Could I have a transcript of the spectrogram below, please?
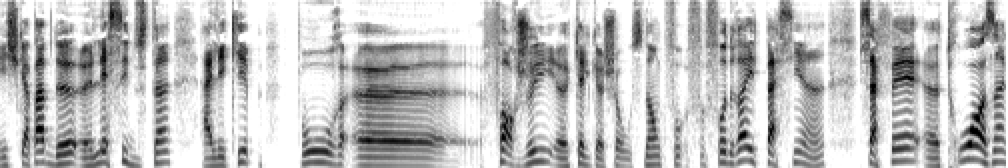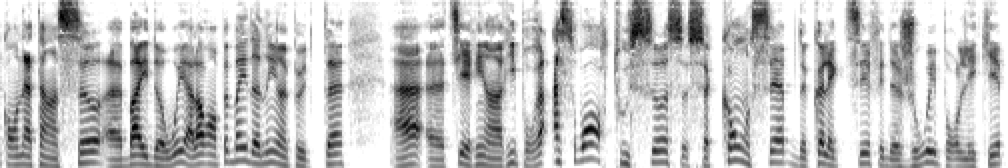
et je suis capable de euh, laisser du temps à l'équipe pour euh, forger euh, quelque chose. Donc, il faudra être patient. Hein. Ça fait trois ans qu'on attend ça, by the way. Alors, on peut bien donner un peu de temps à Thierry Henry pour asseoir tout ça, ce, concept de collectif et de jouer pour l'équipe.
